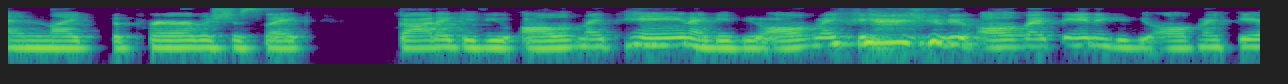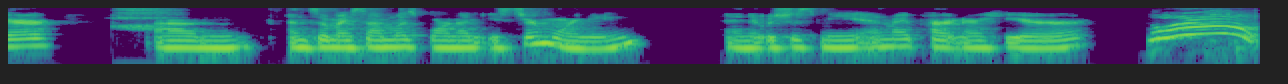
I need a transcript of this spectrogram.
And like the prayer was just like, God, I give you all of my pain. I give you all of my fear. I give you all of my pain. I give you all of my fear. Um, and so my son was born on Easter morning, and it was just me and my partner here. Wow,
